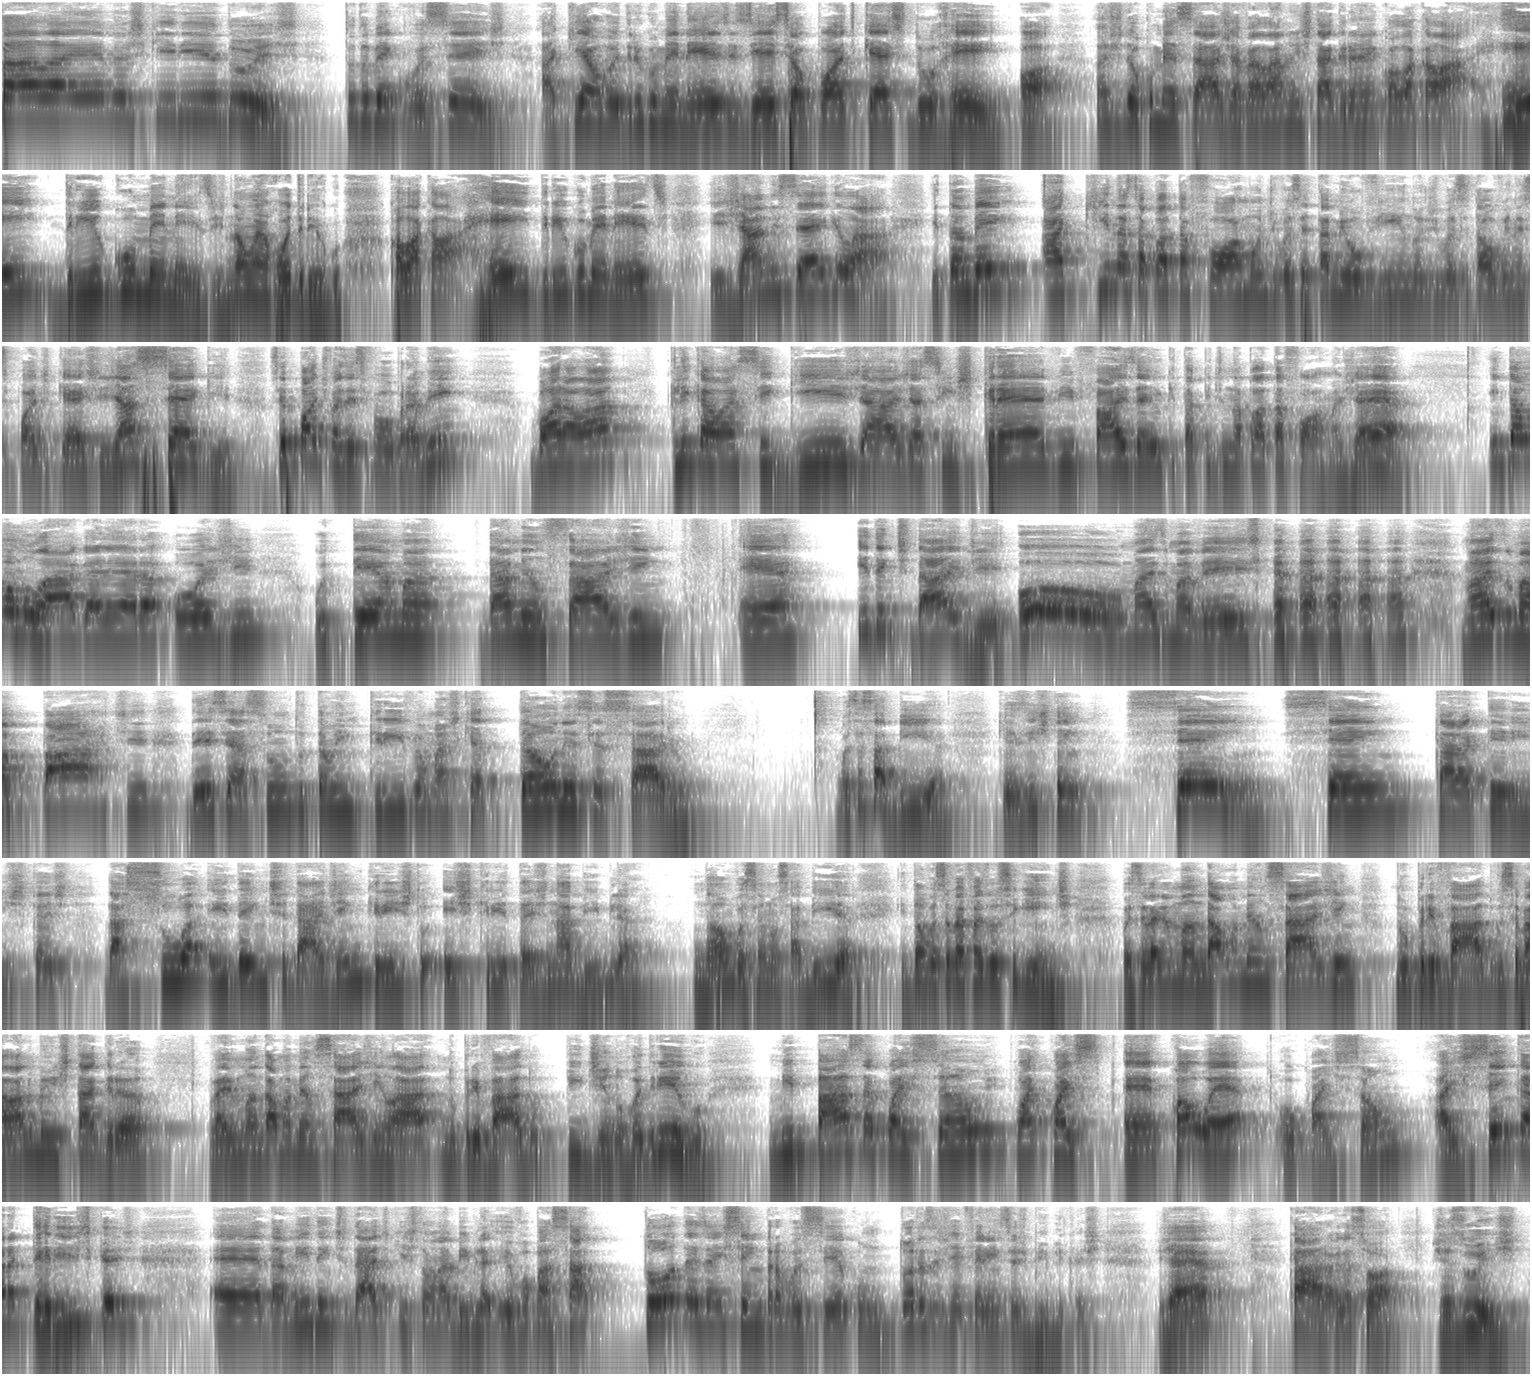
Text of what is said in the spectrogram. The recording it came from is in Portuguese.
Fala aí, meus queridos! Tudo bem com vocês? Aqui é o Rodrigo Menezes e esse é o podcast do Rei. Ó, antes de eu começar, já vai lá no Instagram e coloca lá Rei Drigo Menezes, não é Rodrigo. Coloca lá Rei Drigo Menezes e já me segue lá. E também aqui nessa plataforma onde você tá me ouvindo, onde você tá ouvindo esse podcast, já segue. Você pode fazer esse favor para mim? Bora lá? clica lá seguir, já, já se inscreve, faz aí o que tá pedindo na plataforma, já é? Então vamos lá, galera. Hoje o tema da mensagem é identidade. Oh, mais uma vez, mais uma parte desse assunto tão incrível, mas que é tão necessário. Você sabia que existem 100, 100 características da sua identidade em Cristo escritas na Bíblia? Não, você não sabia? Então você vai fazer o seguinte: você vai me mandar uma mensagem no privado, você vai lá no meu Instagram, vai me mandar uma mensagem lá no privado pedindo, Rodrigo, me passa quais são, quais, é, qual é ou quais são as 100 características é, da minha identidade que estão na Bíblia e eu vou passar todas as 100 para você com todas as referências bíblicas. Já é? Cara, olha só. Jesus,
